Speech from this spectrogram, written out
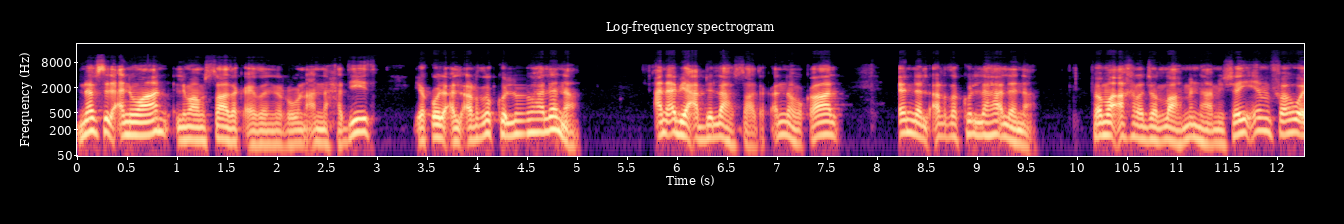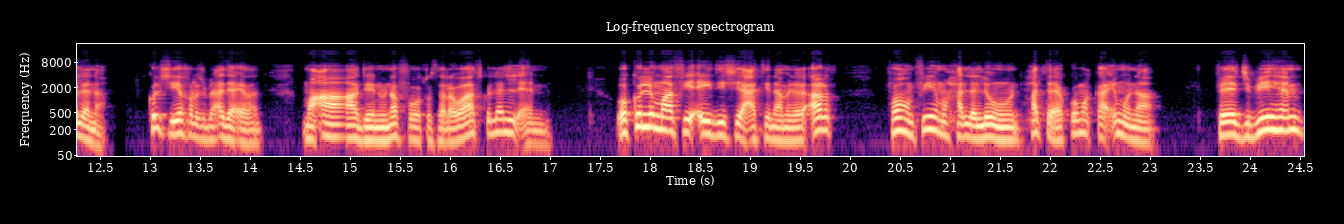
نفس العنوان الإمام الصادق أيضا يروون عنه حديث يقول الأرض كلها لنا. عن أبي عبد الله الصادق أنه قال إن الأرض كلها لنا فما أخرج الله منها من شيء فهو لنا. كل شيء يخرج من عندها أيضا. معادن ونفط وثروات كلها للأئمة وكل ما في أيدي شيعتنا من الأرض فهم فيه محللون حتى يقوم قائمنا فيجبيهم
